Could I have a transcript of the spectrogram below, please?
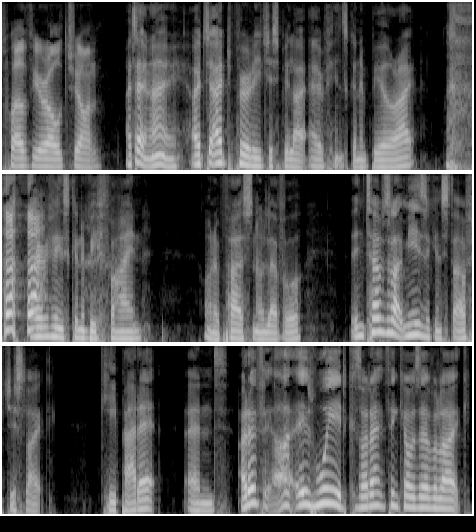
12 year old john I don't know. I'd, I'd probably just be like, everything's going to be all right. everything's going to be fine on a personal level. In terms of like music and stuff, just like keep at it. And I don't think it's weird because I don't think I was ever like,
